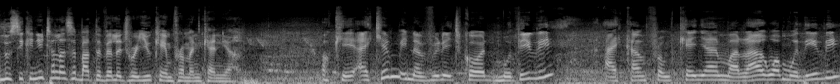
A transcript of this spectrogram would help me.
Lucy, can you tell us about the village where you came from in Kenya? Okay, I came in a village called Mudidi. I come from Kenya, Maragwa, Mudidi.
